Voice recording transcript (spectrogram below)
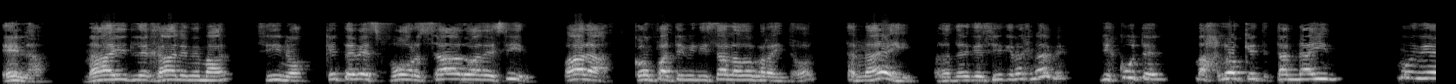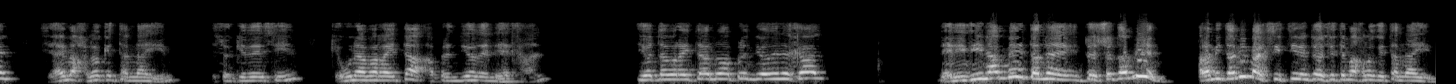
la Maid lejale memar, sino que te ves forzado a decir para compatibilizar las dos baraitot, Tanaei, vas a tener que decir que Najname. Discuten, Mahloket Tanaim. Muy bien, si hay Mahloket Tanaim, eso quiere decir que una baraita aprendió del Ejal y otra baraita no aprendió del Ejal. Le divinamente entonces yo también. Para mí también va a existir entonces este Mahloket Tanaim.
